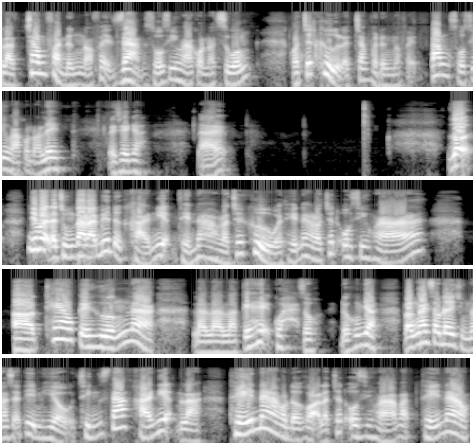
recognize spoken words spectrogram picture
là trong phản ứng nó phải giảm số oxy hóa của nó xuống. Còn chất khử là trong phản ứng nó phải tăng số oxy hóa của nó lên. Được chưa nhỉ? Đấy. Rồi như vậy là chúng ta đã biết được khái niệm thế nào là chất khử và thế nào là chất oxy hóa. À, theo cái hướng là là là là cái hệ quả rồi được không nhỉ? Và ngay sau đây chúng ta sẽ tìm hiểu chính xác khái niệm là thế nào được gọi là chất oxy hóa và thế nào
